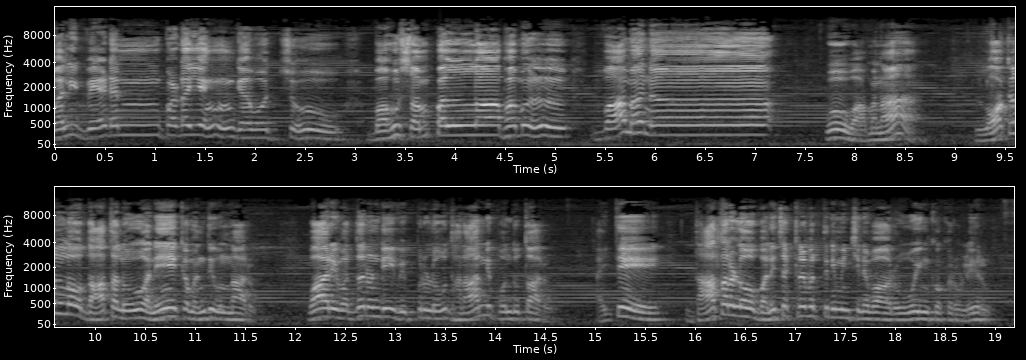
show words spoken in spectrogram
బలి వేడన్ పడయంగవచ్చు బహు సంపల్లాభముల్ వామన. ఓ వామన లోకంలో దాతలు అనేక మంది ఉన్నారు. వారి వద్ద నుండి విప్రులు ధనాన్ని పొందుతారు. అయితే దాతలలో బలిచక్రవర్తిని మించిన వారు ఇంకొకరు లేరు.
